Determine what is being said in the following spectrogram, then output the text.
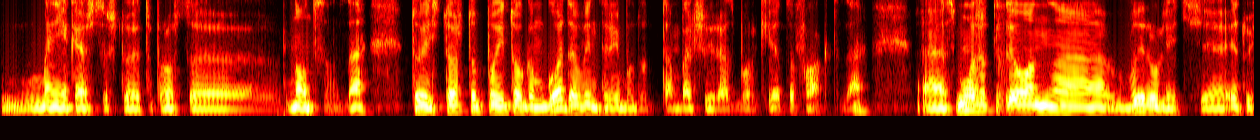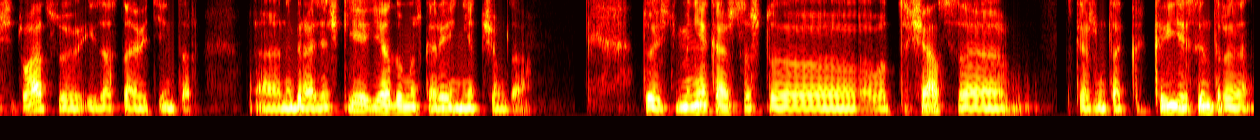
мне кажется, что это просто нонсенс, да. То есть то, что по итогам года в Интере будут там большие разборки, это факт, да. Э, сможет ли он э, вырулить э, эту ситуацию и заставить Интер набирать очки? Я думаю, скорее нет, чем да. То есть мне кажется, что вот сейчас скажем так, кризис Интера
